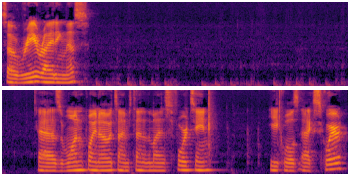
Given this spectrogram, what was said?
So rewriting this, as 1.0 times 10 to the minus 14 equals x squared.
